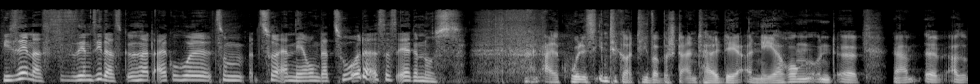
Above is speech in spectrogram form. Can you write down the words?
Wie sehen das? Sehen Sie das? Gehört Alkohol zum, zur Ernährung dazu oder ist das eher Genuss? Nein, Alkohol ist integrativer Bestandteil der Ernährung und äh, ja, äh, also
